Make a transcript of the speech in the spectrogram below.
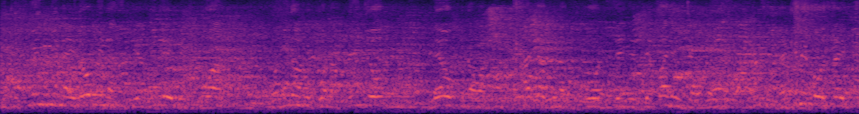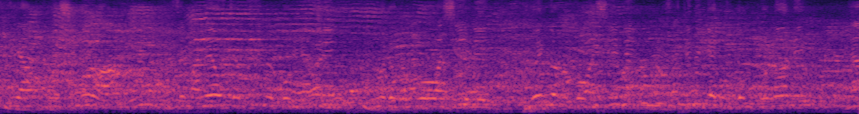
Vitu vingi Nairobi nasikia vile imekuwa, wengine wamekuwa na fujo. Leo kuna watu hata kuna kodi zenye zimefanya uchaguzi, lakini kwa usaidizi ya mheshimiwa nasema leo uchaguzi umekuwa mzuri, tumetoka kuwa washindi, wengi wamekuwa washindi, certificate ziko mkononi na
